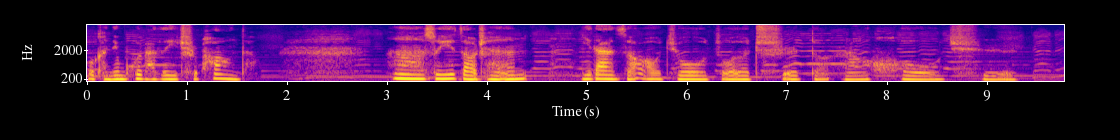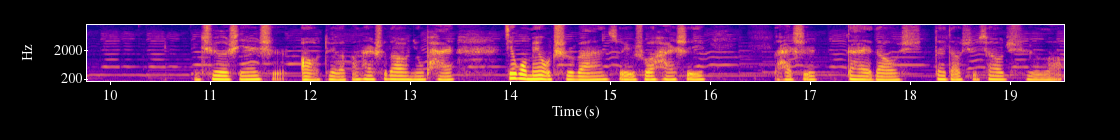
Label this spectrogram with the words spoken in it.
我肯定不会把自己吃胖的，啊，所以早晨一大早就做了吃的，然后去你去了实验室。哦，对了，刚才说到牛排，结果没有吃完，所以说还是还是带到带到学校去了。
